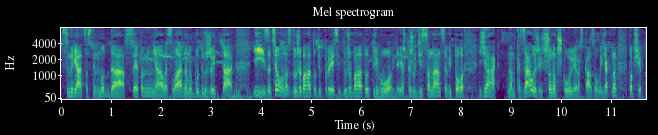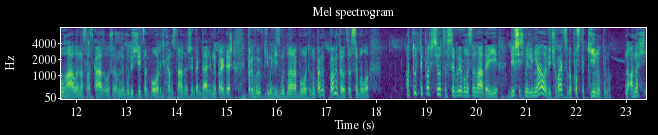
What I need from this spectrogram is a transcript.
смирятися з ним. Ну да, все помінялось. Ладно, ми будемо жити так. І за цього у нас дуже багато депресій, дуже багато тривог. Я ж кажу, дисонанса від того, як нам казали жити, що нам в школі розказували, як нам вообще пугали нас, розказували, що там не будеш вчитися дворником станеш і так далі. Не пройдеш прививки, не візьмуть на роботу. Ну пам'ятаєте, це все було. А тут тепер все, це все виявилось не треба. І більшість міленіалів відчувають себе просто кинутими. Ну, А нахі-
